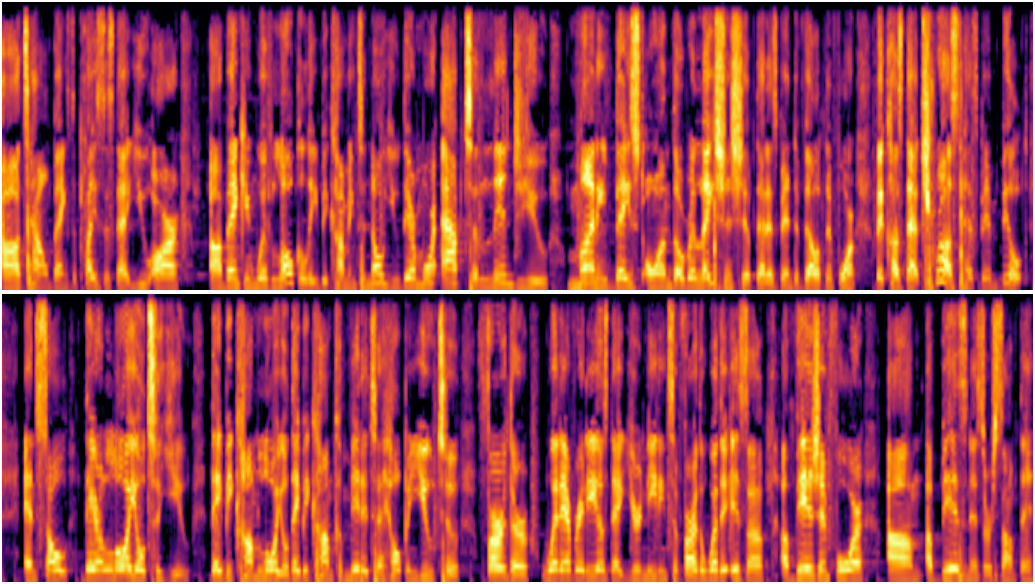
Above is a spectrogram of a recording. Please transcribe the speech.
uh, town banks, the places that you are uh, banking with locally becoming to know you, they're more apt to lend you money based on the relationship that has been developed and formed because that trust has been built. And so they're loyal to you. They become loyal. They become committed to helping you to further whatever it is that you're needing to further, whether it's a, a vision for um, a business or something.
